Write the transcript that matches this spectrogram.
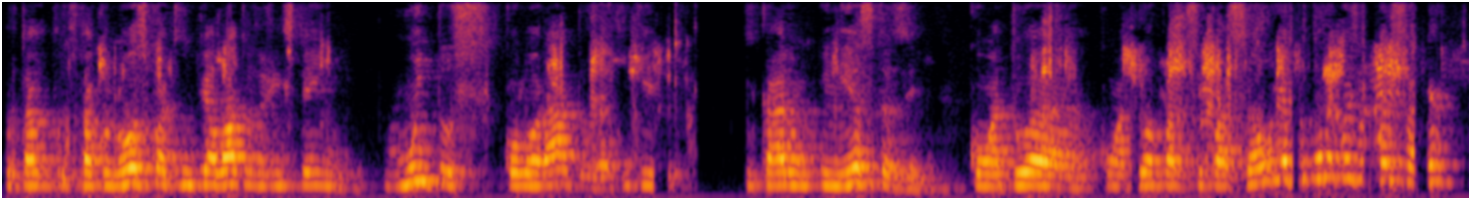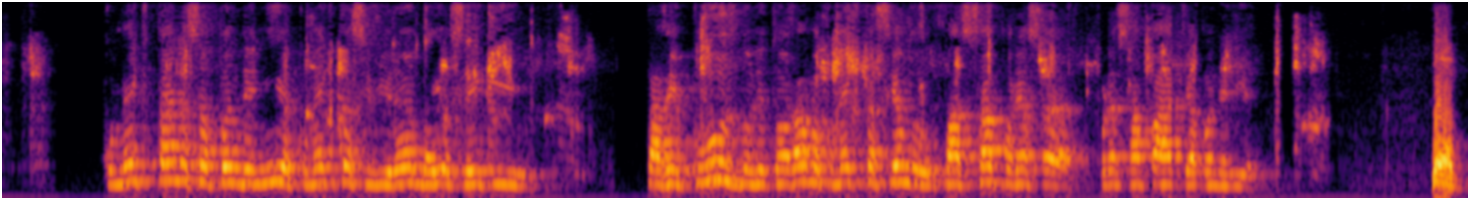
por estar, por estar conosco. Aqui em Pelotas a gente tem muitos colorados aqui que ficaram em êxtase com a tua, com a tua participação. E a primeira coisa que eu quero saber, como é que está nessa pandemia? Como é que está se virando aí? Eu sei que está recluso no litoral, mas como é que está sendo passar por essa, por essa barra que é pandemia? Bom,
